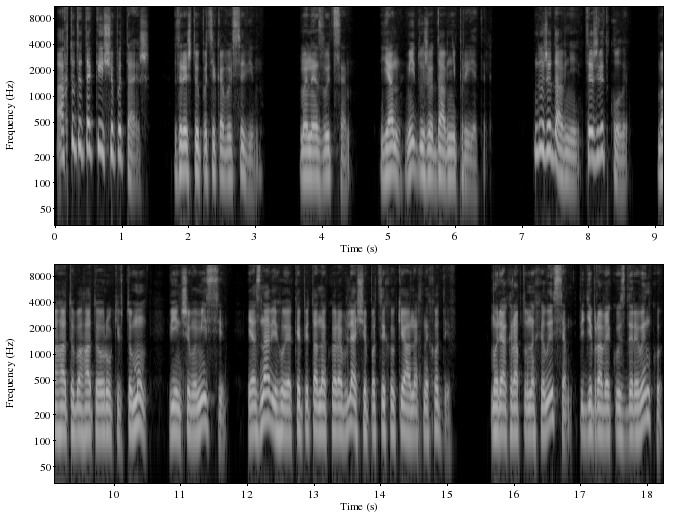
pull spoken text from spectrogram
А хто ти такий, що питаєш? зрештою поцікавився він. Мене звуть Сем. Ян, мій дуже давній приятель. Дуже давній, це ж відколи. Багато-багато років тому, в іншому місці, я знав його як капітана корабля, що по цих океанах не ходив. Моряк раптом нахилився, підібрав якусь деревинку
